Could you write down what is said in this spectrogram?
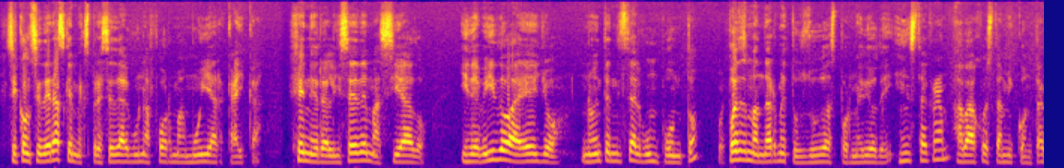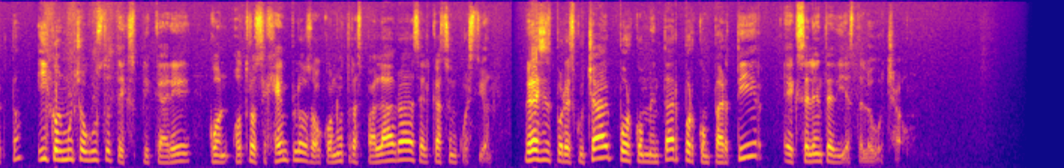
Si consideras que me expresé de alguna forma muy arcaica, generalicé demasiado y debido a ello no entendiste algún punto, puedes mandarme tus dudas por medio de Instagram, abajo está mi contacto y con mucho gusto te explicaré con otros ejemplos o con otras palabras el caso en cuestión. Gracias por escuchar, por comentar, por compartir. Excelente día, hasta luego, chao.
